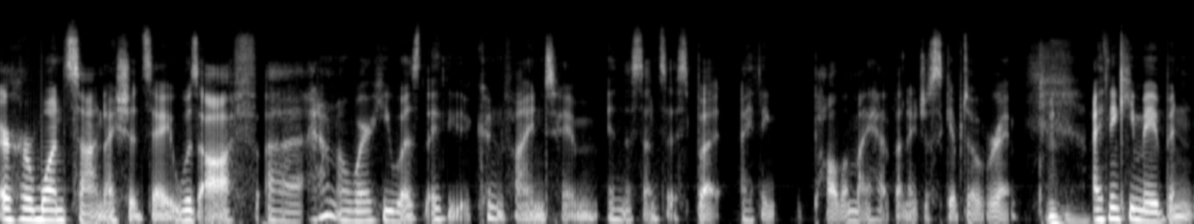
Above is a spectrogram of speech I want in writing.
or her one son, I should say, was off. Uh, I don't know where he was. I couldn't find him in the census, but I think Paula might have, and I just skipped over it. I think he may have been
